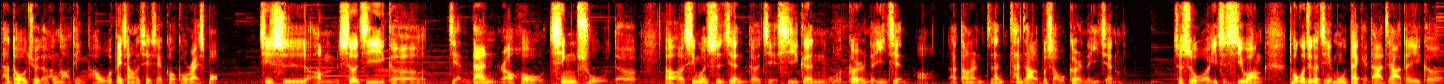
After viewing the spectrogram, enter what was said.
他都觉得很好听。好，我非常的谢谢 Coco Rice Ball。其实，嗯，设计一个简单然后清楚的呃新闻事件的解析，跟我个人的意见哦，啊，当然掺掺杂了不少我个人的意见了。这是我一直希望透过这个节目带给大家的一个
